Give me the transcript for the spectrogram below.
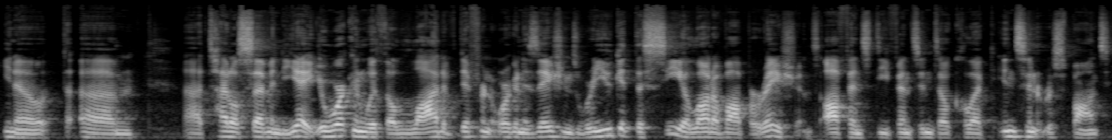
you know, um, uh, Title 78. You're working with a lot of different organizations where you get to see a lot of operations, offense, defense, intel, collect, incident response.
